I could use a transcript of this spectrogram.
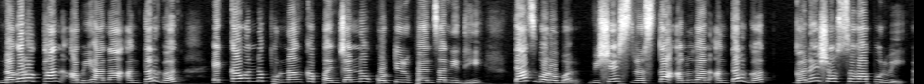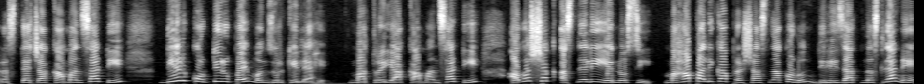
नगरोत्थान अभियानाअंतर्गत एक्कावन्न पूर्णांक पंच्याण्णव कोटी रुपयांचा निधी त्याचबरोबर विशेष रस्ता अनुदान अंतर्गत गणेशोत्सवापूर्वी रस्त्याच्या कामांसाठी दीड कोटी रुपये मंजूर केले आहे. मात्र या कामांसाठी आवश्यक असलेली एनओसी महापालिका प्रशासनाकडून दिली जात नसल्याने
